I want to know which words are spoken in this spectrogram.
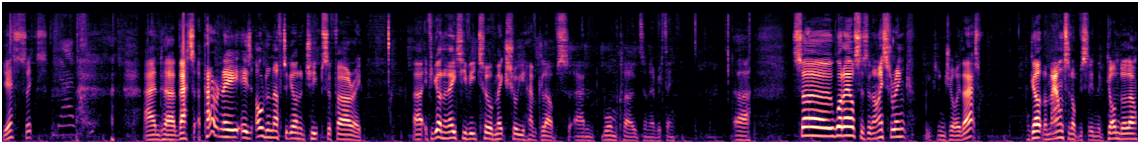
Yes, six. Yeah, and uh, that apparently is old enough to go on a Jeep Safari. Uh, if you go on an ATV tour, make sure you have gloves and warm clothes and everything. Uh, so, what else? There's an ice rink. You can enjoy that. Go up the mountain, obviously, in the gondola.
